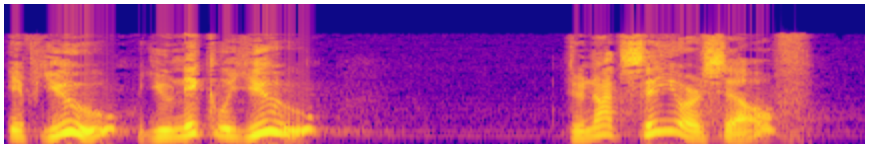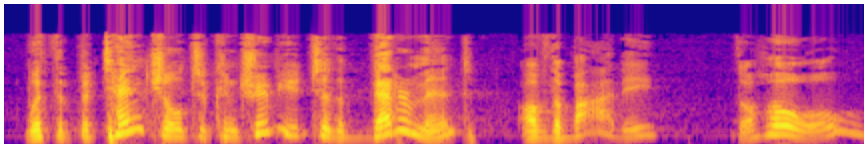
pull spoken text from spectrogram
If you, uniquely you, do not see yourself with the potential to contribute to the betterment of the body, the whole,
